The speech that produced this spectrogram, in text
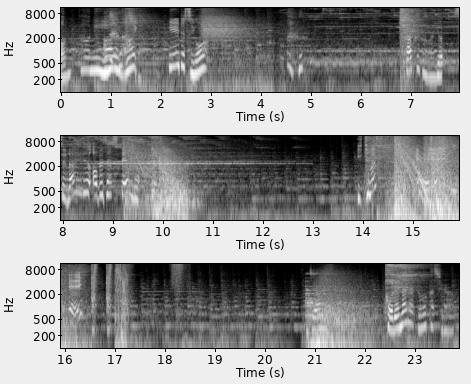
本当にいいはいはい。いいですよ。覚悟はよ Smile of the ステンノ。いきます。じゃあこれならどうかしら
